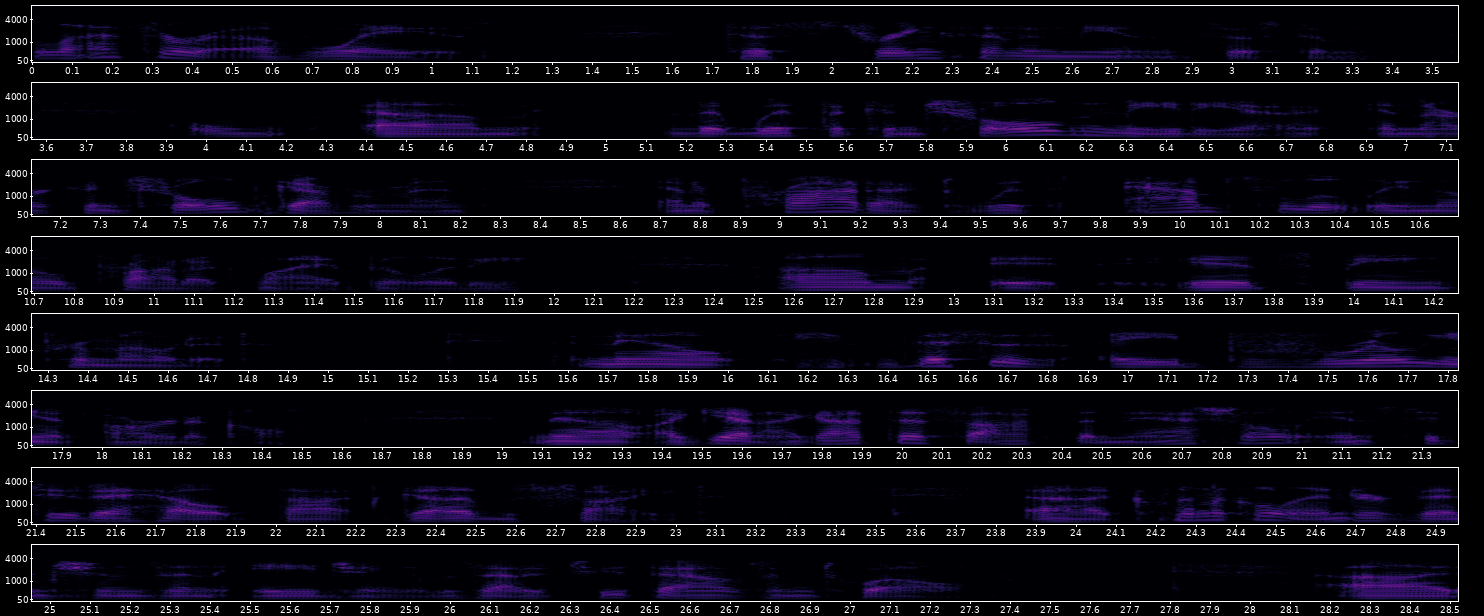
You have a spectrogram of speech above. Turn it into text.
plethora of ways to strengthen immune system um, that with the controlled media in our controlled government and a product with absolutely no product liability, um, it, it's being promoted. Now, this is a brilliant article. Now, again, I got this off the National Institute of Health.gov site. Uh, clinical interventions in aging. It was out of 2012. Uh,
